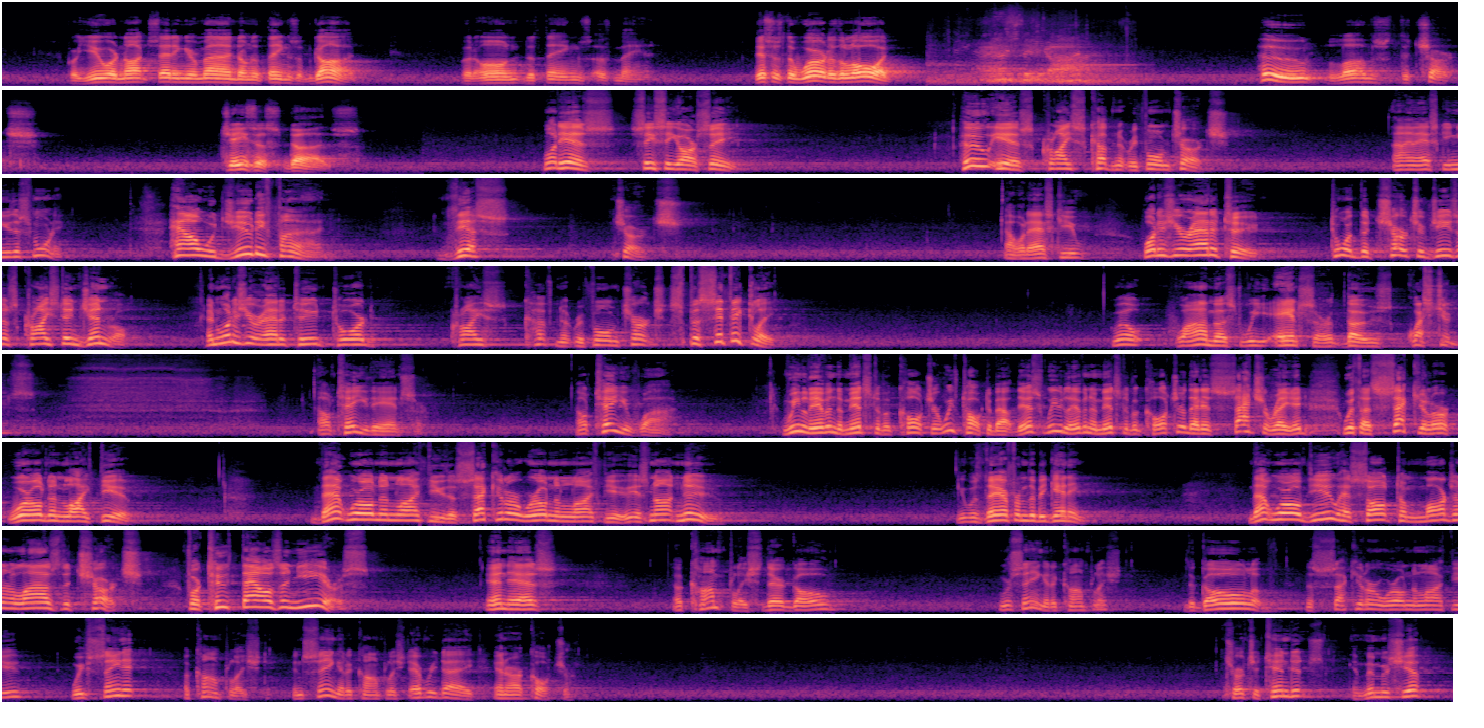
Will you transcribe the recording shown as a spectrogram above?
for you are not setting your mind on the things of God, but on the things of man. This is the word of the Lord. Thanks be to God. Who loves the church? Jesus does. What is CCRC? Who is Christ's Covenant Reformed Church? I'm asking you this morning. How would you define this church? I would ask you, what is your attitude toward the church of Jesus Christ in general? And what is your attitude toward Christ's Covenant Reformed Church specifically? Well, why must we answer those questions? I'll tell you the answer. I'll tell you why. We live in the midst of a culture, we've talked about this, we live in the midst of a culture that is saturated with a secular world and life view. That world and life view, the secular world and life view, is not new. It was there from the beginning. That worldview has sought to marginalize the church for 2,000 years and has accomplished their goal we're seeing it accomplished. The goal of the secular world and life view, we've seen it accomplished and seeing it accomplished every day in our culture. Church attendance and membership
